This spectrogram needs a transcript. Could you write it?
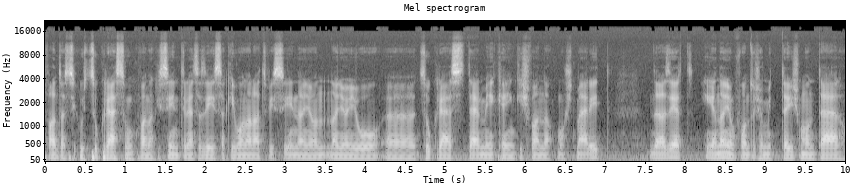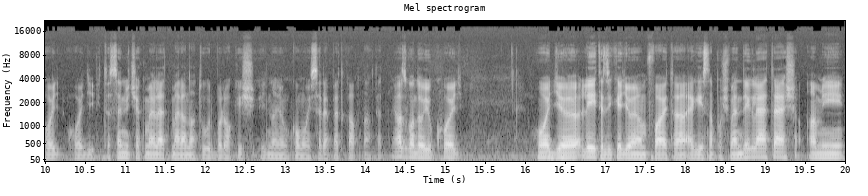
fantasztikus cukrászunk van, aki szintén ezt az északi vonalat viszi, nagyon, nagyon jó cukrász termékeink is vannak most már itt, de azért igen, nagyon fontos, amit te is mondtál, hogy, hogy itt a szendvicsek mellett már a naturborok is egy nagyon komoly szerepet kapnak. Tehát mi azt gondoljuk, hogy, hogy létezik egy olyan fajta egésznapos vendéglátás, ami,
